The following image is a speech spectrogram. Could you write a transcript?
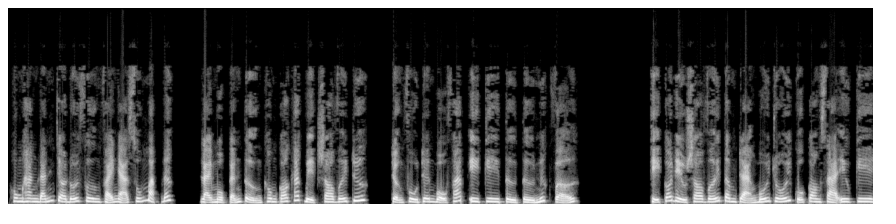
hung hăng đánh cho đối phương phải ngã xuống mặt đất, lại một cảnh tượng không có khác biệt so với trước, trận phù trên bộ pháp y kia từ từ nứt vỡ. Chỉ có điều so với tâm trạng bối rối của con xà yêu kia,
